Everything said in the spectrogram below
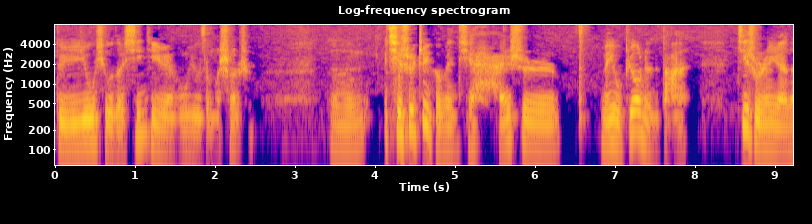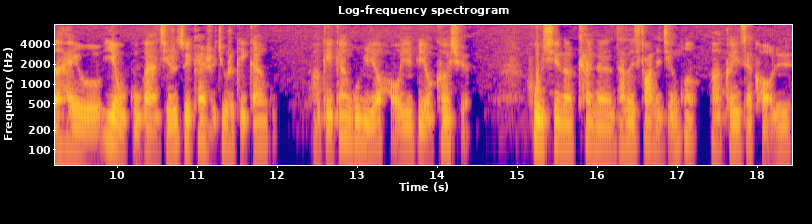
对于优秀的新进员工又怎么设置？嗯，其实这个问题还是没有标准的答案。技术人员呢，还有业务骨干，其实最开始就是给干股啊，给干股比较好，也比较科学。后期呢，看看他的发展情况啊，可以再考虑。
